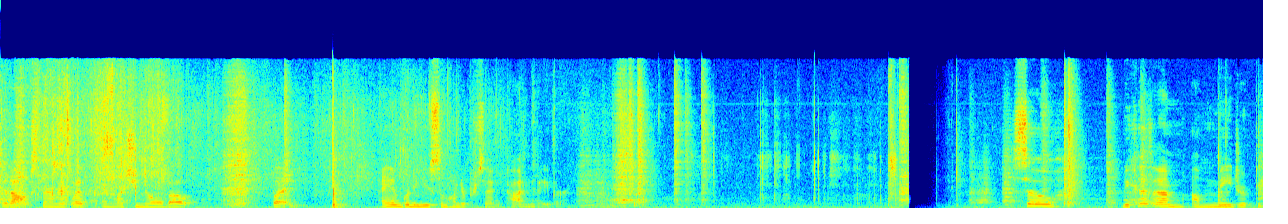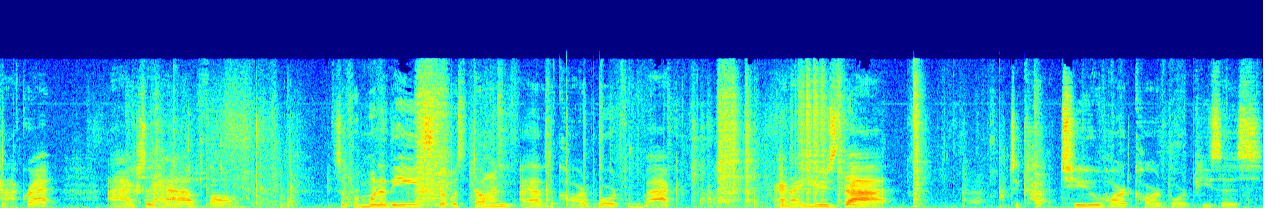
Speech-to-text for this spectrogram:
that I'll experiment with and let you know about. But I am going to use some 100% cotton paper. So. So because I'm a major pack rat, I actually have, um, so from one of these that was done, I have the cardboard from the back, and I use that to cut two hard cardboard pieces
